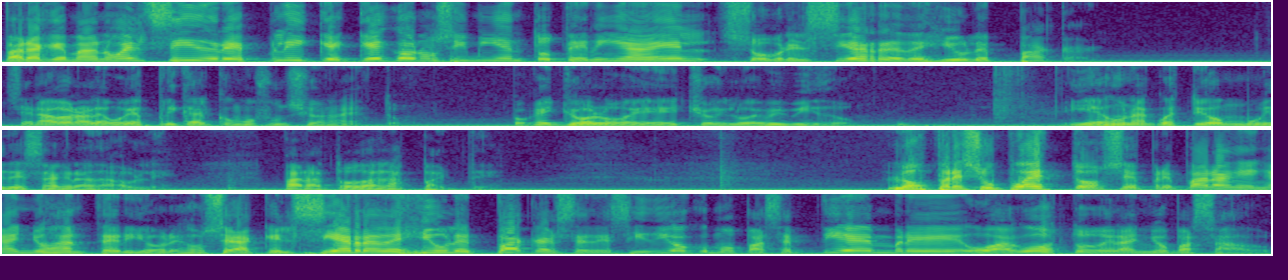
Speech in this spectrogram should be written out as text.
Para que Manuel Sidre explique qué conocimiento tenía él sobre el cierre de Hewlett Packard. Senadora, le voy a explicar cómo funciona esto, porque yo lo he hecho y lo he vivido. Y es una cuestión muy desagradable para todas las partes. Los presupuestos se preparan en años anteriores, o sea que el cierre de Hewlett Packard se decidió como para septiembre o agosto del año pasado,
